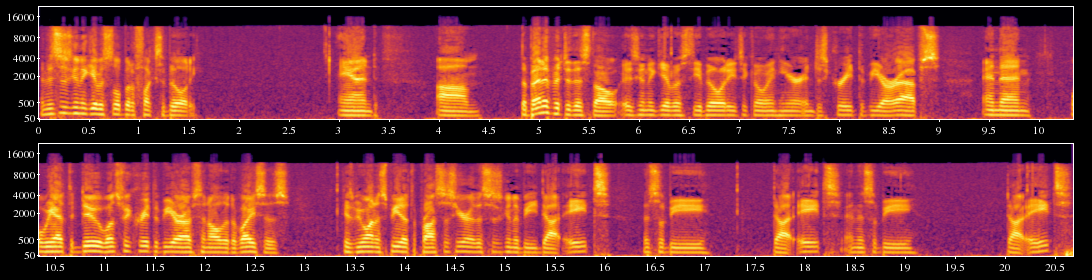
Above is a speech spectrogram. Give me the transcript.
and this is going to give us a little bit of flexibility. And um, the benefit to this though is going to give us the ability to go in here and just create the VRFs and then what we have to do once we create the VRFs in all the devices because we want to speed up the process here this is going to be dot 8 this will be dot 8 and this will be dot 8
